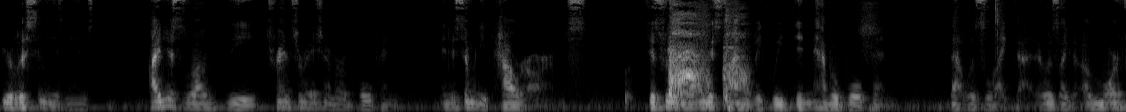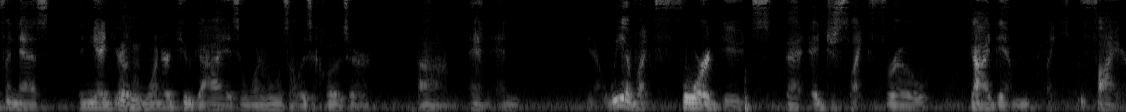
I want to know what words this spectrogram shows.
you're listing these names, I just love the transformation of our bullpen into so many power arms. Because for the longest time, like we didn't have a bullpen that was like that. It was like a more finesse. Then you had your Mhm. one or two guys, and one of them was always a closer. Um, and and you know we have like four dudes that just like throw goddamn like fire.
